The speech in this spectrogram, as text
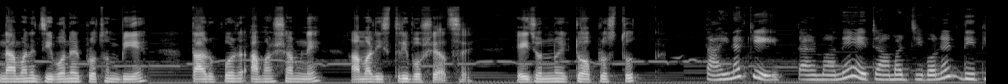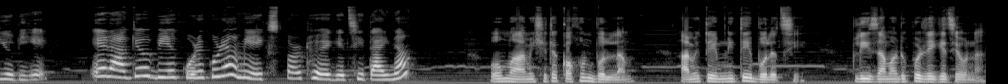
না মানে জীবনের প্রথম বিয়ে তার উপর আমার সামনে আমার স্ত্রী বসে আছে। এই জন্য একটু অপ্রস্তুত। তাই নাকি? তার মানে এটা আমার জীবনের দ্বিতীয় বিয়ে। এর আগেও বিয়ে করে করে আমি এক্সপার্ট হয়ে গেছি তাই না? ও মা আমি সেটা কখন বললাম? আমি তো এমনিতেই বলেছি। প্লিজ আমার উপর রেগে যেও না।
